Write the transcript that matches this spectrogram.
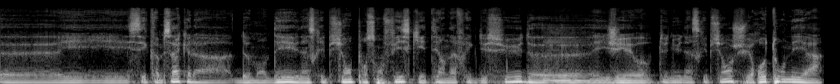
et c'est comme ça qu'elle a demandé une inscription pour son fils qui était en Afrique du Sud. Euh, mmh. Et j'ai obtenu une inscription. Je suis retourné à,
